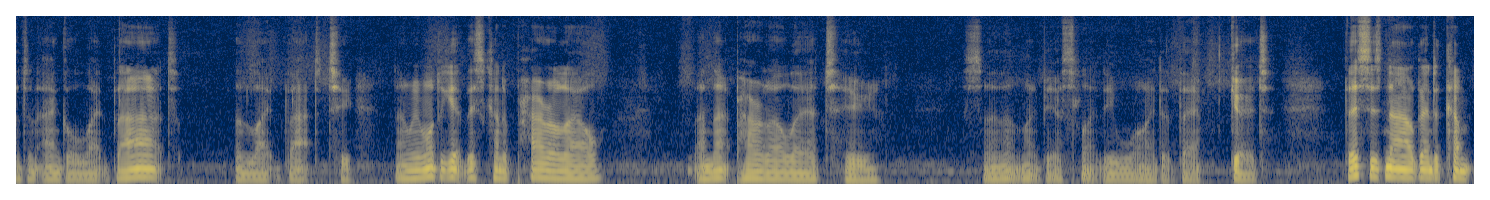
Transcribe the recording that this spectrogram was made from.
at an angle like that and like that too. Now we want to get this kind of parallel and that parallel there too. So that might be a slightly wider there. Good. This is now going to come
